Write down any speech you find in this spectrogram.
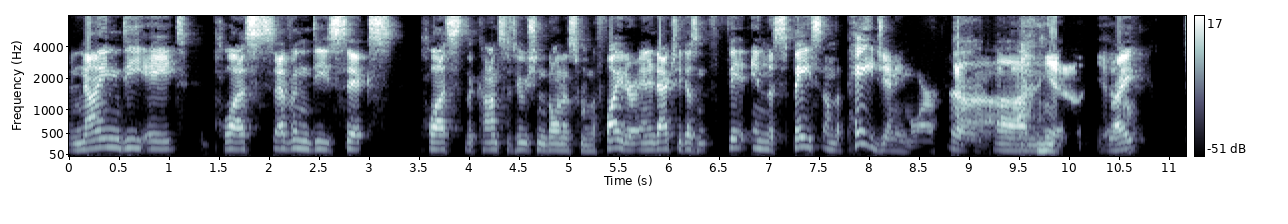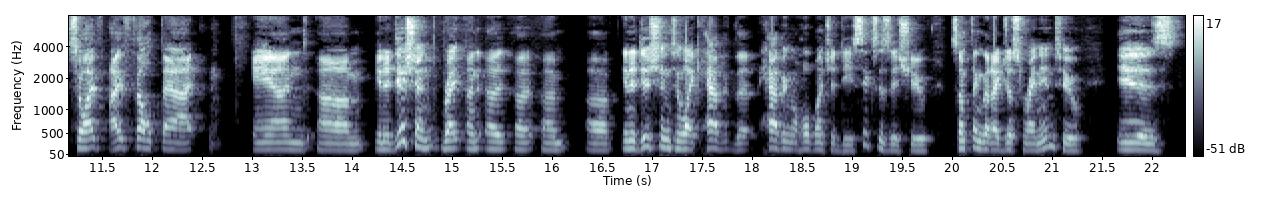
9d8 plus 7d6 plus the constitution bonus from the fighter and it actually doesn't fit in the space on the page anymore. Um, yeah, yeah, right? So i've i've felt that and um, in addition right uh, uh, uh, um, uh, in addition to like have the having a whole bunch of d6s issue something that i just ran into is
